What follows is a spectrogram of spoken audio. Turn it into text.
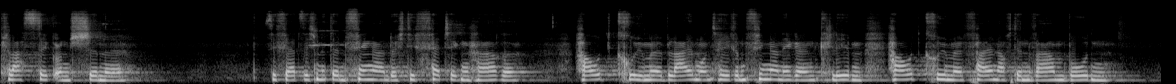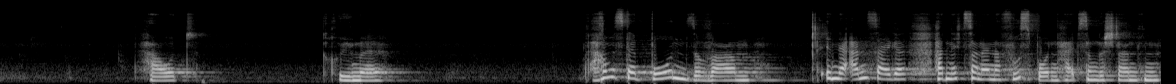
Plastik und Schimmel. Sie fährt sich mit den Fingern durch die fettigen Haare. Hautkrümel bleiben unter ihren Fingernägeln kleben. Hautkrümel fallen auf den warmen Boden. Haut, Krümel. Warum ist der Boden so warm? In der Anzeige hat nichts von einer Fußbodenheizung gestanden.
